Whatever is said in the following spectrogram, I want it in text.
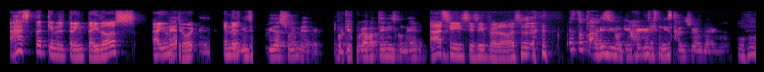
Hasta que en el 32 hay un teoría. En el... Se me olvida Schoenberg, porque jugaba tenis con él. Ah, sí, sí, sí, pero eso... Está padrísimo que juegue tenis con Schoenberg, güey.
